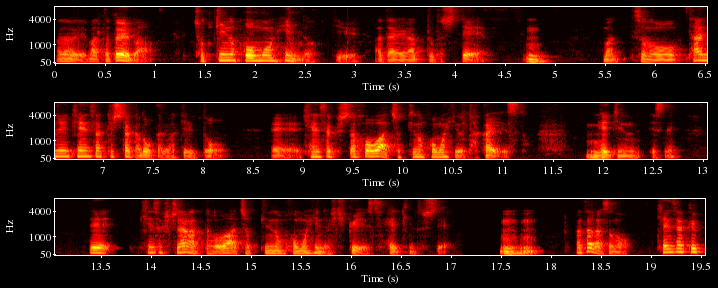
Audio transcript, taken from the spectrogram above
あなので、まあ、例えば、直近の訪問頻度っていう値があったとして、うんまあ、その、単純に検索したかどうかで分けると、えー検索した方は直近の訪問頻度高いですと。うん平均ですね。で、検索しなかった方は直近の訪問頻度低いです、平均として。うんうん。まあ、ただその、検索、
